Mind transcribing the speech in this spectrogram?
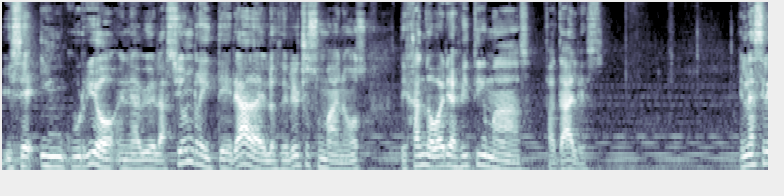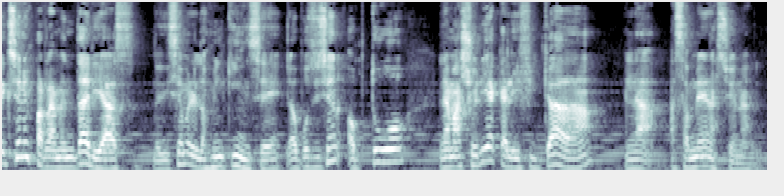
y se incurrió en la violación reiterada de los derechos humanos, dejando varias víctimas fatales. En las elecciones parlamentarias de diciembre del 2015, la oposición obtuvo la mayoría calificada en la Asamblea Nacional.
